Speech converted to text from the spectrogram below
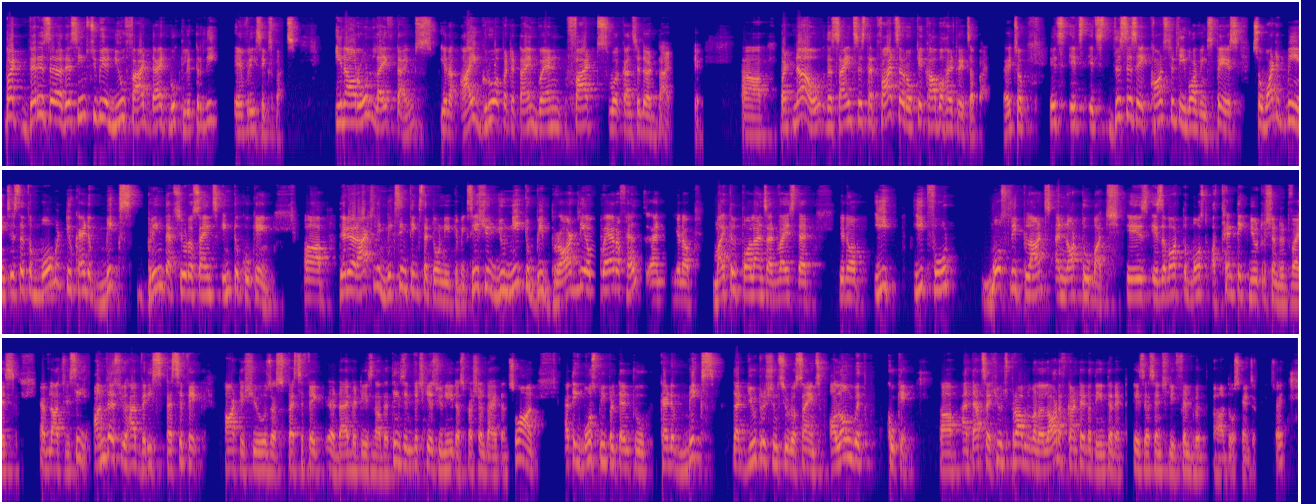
But there is a, there seems to be a new fat diet book literally every six months. In our own lifetimes, you know, I grew up at a time when fats were considered bad. Okay? Uh, but now the science is that fats are okay, carbohydrates are bad, right? So it's it's it's this is a constantly evolving space. So what it means is that the moment you kind of mix, bring that pseudoscience into cooking, uh, then you're actually mixing things that don't need to mix. You you need to be broadly aware of health, and you know Michael Pollan's advice that you know eat eat food mostly plants and not too much is is about the most authentic nutrition advice I've largely seen, unless you have very specific heart issues or specific uh, diabetes and other things, in which case you need a special diet and so on. I think most people tend to kind of mix that nutrition pseudoscience along with cooking, uh, and that's a huge problem. And a lot of content on the internet is essentially filled with uh, those kinds of things, right?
